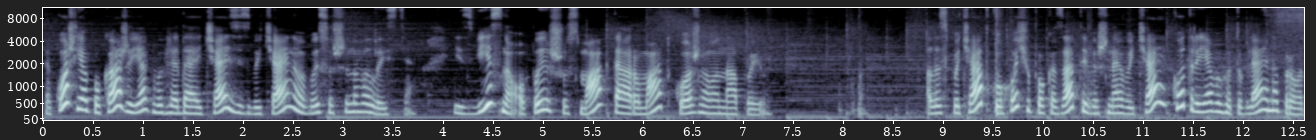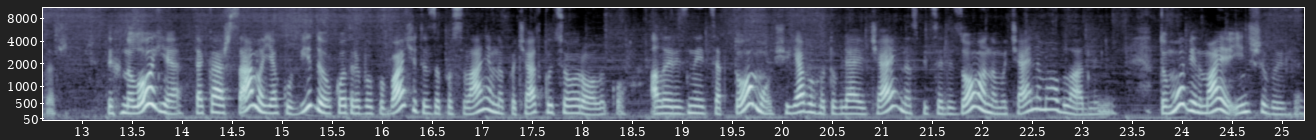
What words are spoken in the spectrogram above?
Також я покажу, як виглядає чай зі звичайного висушеного листя. І, звісно, опишу смак та аромат кожного напою. Але спочатку хочу показати вишневий чай, котрий я виготовляю на продаж. Технологія така ж сама, як у відео, котре ви побачите за посиланням на початку цього ролику. Але різниця в тому, що я виготовляю чай на спеціалізованому чайному обладнанні, тому він має інший вигляд.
